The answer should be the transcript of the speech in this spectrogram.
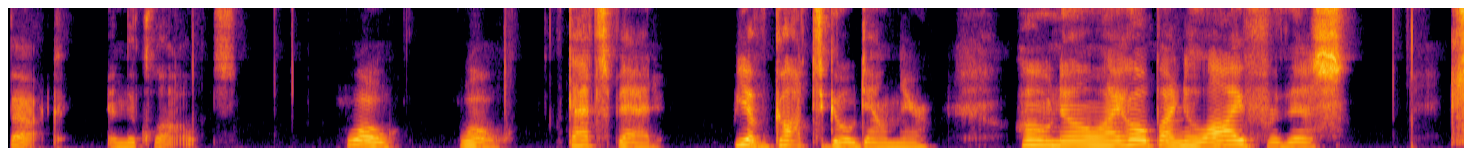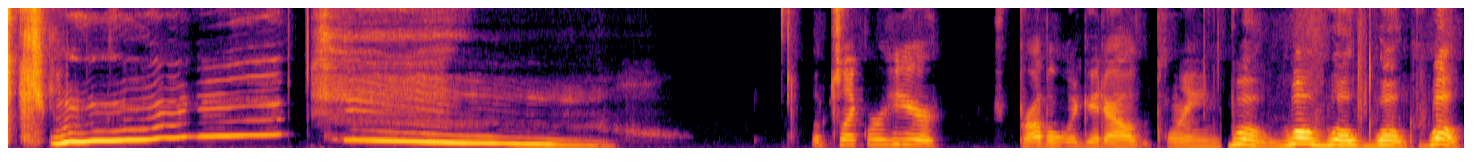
Back in the clouds. Whoa, whoa, that's bad. We have got to go down there. Oh no, I hope I'm alive for this. Looks like we're here. Probably get out of the plane. Whoa, whoa, whoa, whoa, whoa.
